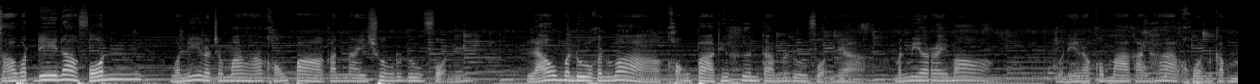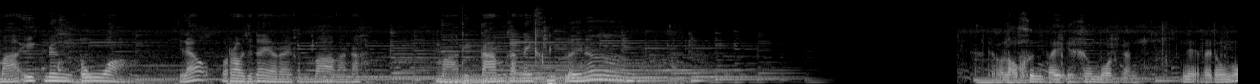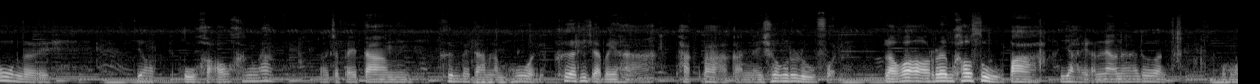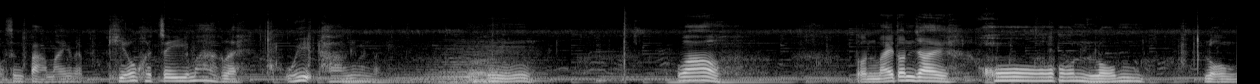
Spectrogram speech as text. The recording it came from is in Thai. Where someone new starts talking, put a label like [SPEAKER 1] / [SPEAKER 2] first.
[SPEAKER 1] สวัสดีหน้าฝน วันนี้เราจะมาหาของป่ากันในช่วงฤดูฝน แล้วมาดูกันว่าของป่าที่ขึ้นตามฤดูฝนเนี่ยมันมีอะไรบ้าง วันนี้เราก็มากัน 5 คนกับหมาอีกหนึ่งตัว แล้วเราจะได้อะไรกันบ้างนะ มาติดตามกันในคลิปเลยเนอะเดี๋ยวเราขึ้นไปข้างบนกัน เนี่ยไปตรงนู้นเลย ยอดภูเขาข้างล่าง เราจะไปตามขึ้นไปตามลำห้วย เพื่อที่จะไปหาผักป่ากันในช่วงฤดูฝน เราก็เริ่มเข้าสู่ป่าใหญ่กันแล้วนะทุกคนโอ้โหซึ่งป่าไม้แบบเขียวขจีมากเลย อุ้ยทางนี่มันแบบอื้อหือว้าวต้นไม้ต้นใหญ่โค่นล้มลง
